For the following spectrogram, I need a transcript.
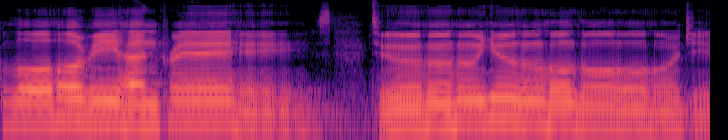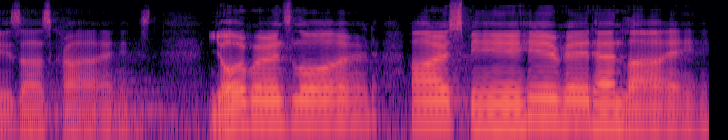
Glory and praise to you, O Lord Jesus Christ. Your words, Lord, are spirit and life.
